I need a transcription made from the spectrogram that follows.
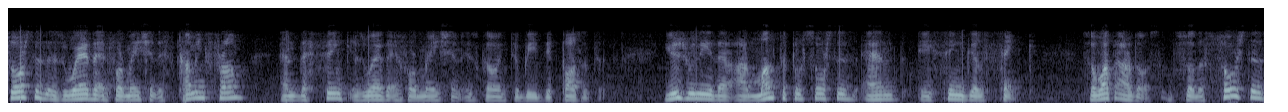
Sources is where the information is coming from, and the sink is where the information is going to be deposited. Usually there are multiple sources and a single sink. So what are those? So the sources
